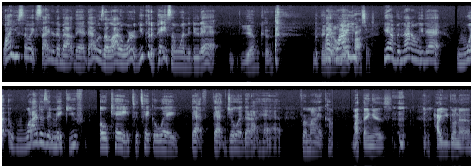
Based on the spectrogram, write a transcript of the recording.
Why are you so excited about that? That was a lot of work. You could have paid someone to do that. yeah we could have but then Like, you don't know the you- process Yeah, but not only that, what why does it make you okay to take away that that joy that I have for my account? my thing is how you gonna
